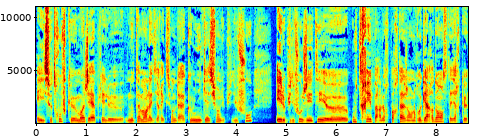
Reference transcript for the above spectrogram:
Et il se trouve que moi, j'ai appelé le, notamment la direction de la communication du Puy du Fou et le Puy du Fou, j'ai été euh, outré par le reportage en le regardant. C'est-à-dire que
